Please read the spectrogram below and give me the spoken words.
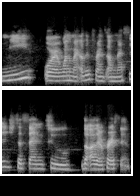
me or one of my other friends a message to send to the other person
